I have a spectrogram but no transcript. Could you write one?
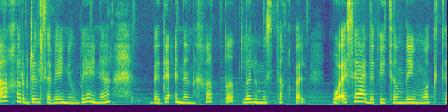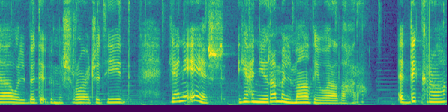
آخر جلسة بيني وبينه بدأنا نخطط للمستقبل وأساعده في تنظيم وقته والبدء بمشروع جديد. يعني إيش؟ يعني رمى الماضي ورا ظهره. الذكرى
